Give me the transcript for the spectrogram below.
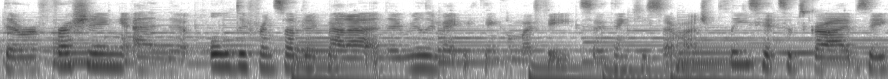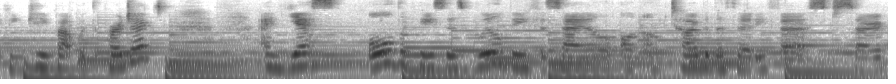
they're refreshing and they're all different subject matter and they really make me think on my feet. So thank you so much. Please hit subscribe so you can keep up with the project. And yes, all the pieces will be for sale on October the 31st. So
